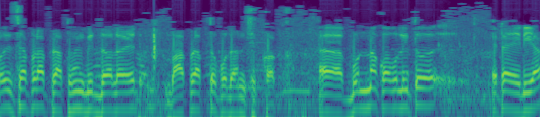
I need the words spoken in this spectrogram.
বড় ইসাপড়া প্রাথমিক বিদ্যালয়ের ভারপ্রাপ্ত প্রধান শিক্ষক। বন্যা কবলিত এটা এরিয়া।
